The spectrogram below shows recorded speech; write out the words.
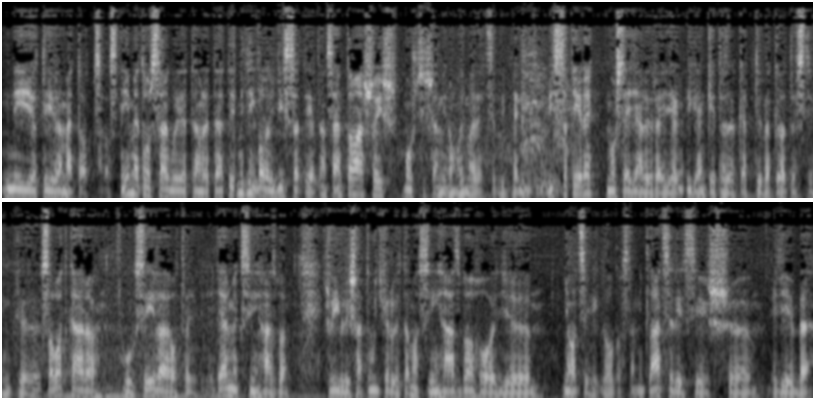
négy-öt évemet azt, azt Németországba éltem le, tehát mindig valahogy visszatértem Szent Tamásra is, most is remélem, hogy majd egyszer úgy megint úgy visszatérek. Most egyenlőre egy, igen, 2002-ben költöztünk Szabadkára, 20 éve, ott vagyok egy gyermekszínházban, és végül is hát úgy kerültem a színházba, hogy 8 évig dolgoztam, mint látszerész, és egy évben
